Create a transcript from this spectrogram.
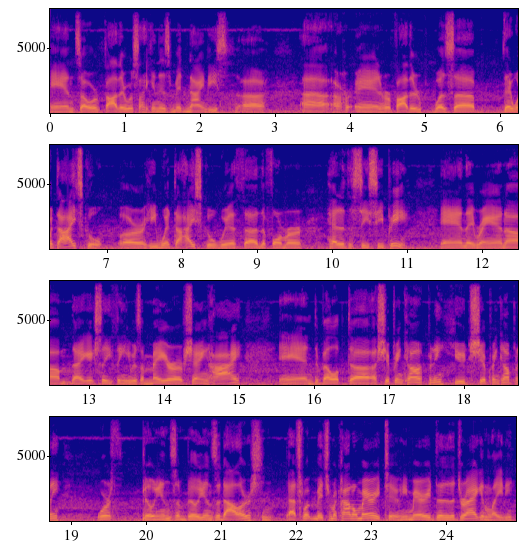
And so her father was like in his mid 90s. Uh, uh, and her father was, uh, they went to high school, or he went to high school with uh, the former head of the CCP. And they ran, um, I actually think he was a mayor of Shanghai and developed uh, a shipping company, huge shipping company, worth billions and billions of dollars, and that's what Mitch McConnell married to. He married to the Dragon Lady,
